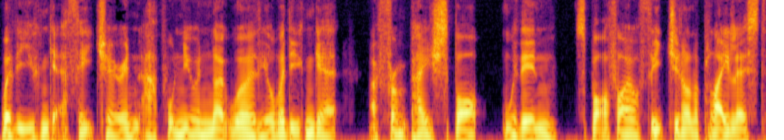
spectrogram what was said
whether you can get a feature in Apple New and Noteworthy or whether you can get a front page spot within Spotify or featured on a playlist.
